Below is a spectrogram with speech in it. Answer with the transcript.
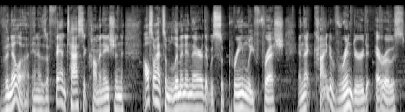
vanilla. And it was a fantastic combination. also had some lemon in there that was supremely fresh, and that kind of rendered Eros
